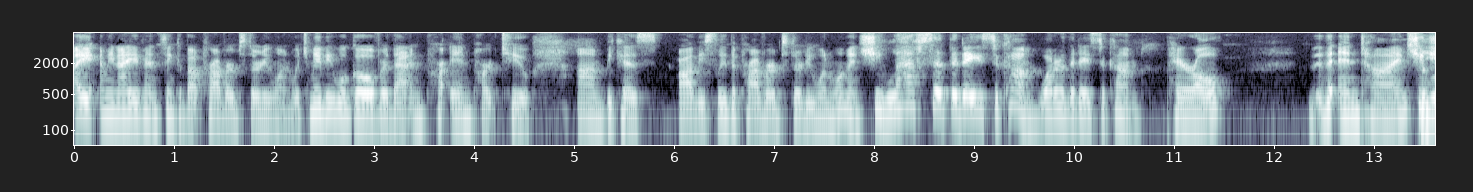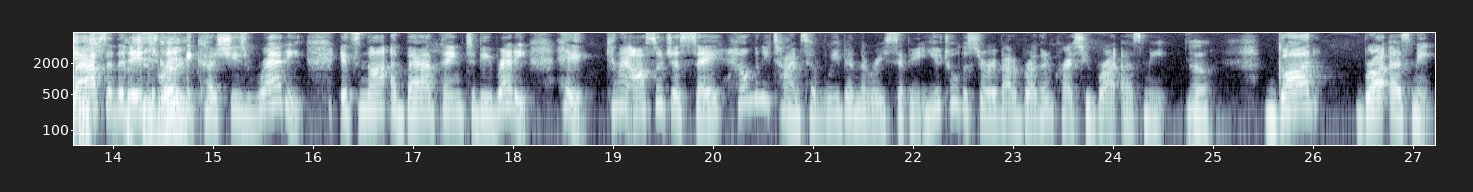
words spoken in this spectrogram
I I mean I even think about Proverbs 31, which maybe we'll go over that in in part 2 um, because obviously the Proverbs 31 woman, she laughs at the days to come. What are the days to come? Peril, the end times. She laughs at the days to ready. come because she's ready. It's not a bad thing to be ready. Hey, can I also just say, how many times have we been the recipient? You told a story about a brother in Christ who brought us meat. Yeah. God brought us meat.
